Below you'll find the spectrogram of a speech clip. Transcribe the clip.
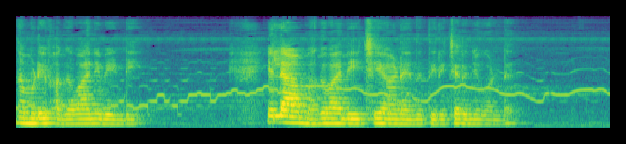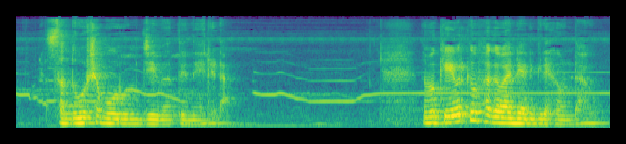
നമ്മുടെ ഭഗവാന് വേണ്ടി എല്ലാം ഭഗവാന്റെ ഇച്ഛയാണ് എന്ന് തിരിച്ചറിഞ്ഞുകൊണ്ട് സന്തോഷപൂർവം ജീവിതത്തെ നേരിടാം. നമുക്ക് ഏവർക്കും ഭഗവാന്റെ അനുഗ്രഹം ഉണ്ടാകും.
